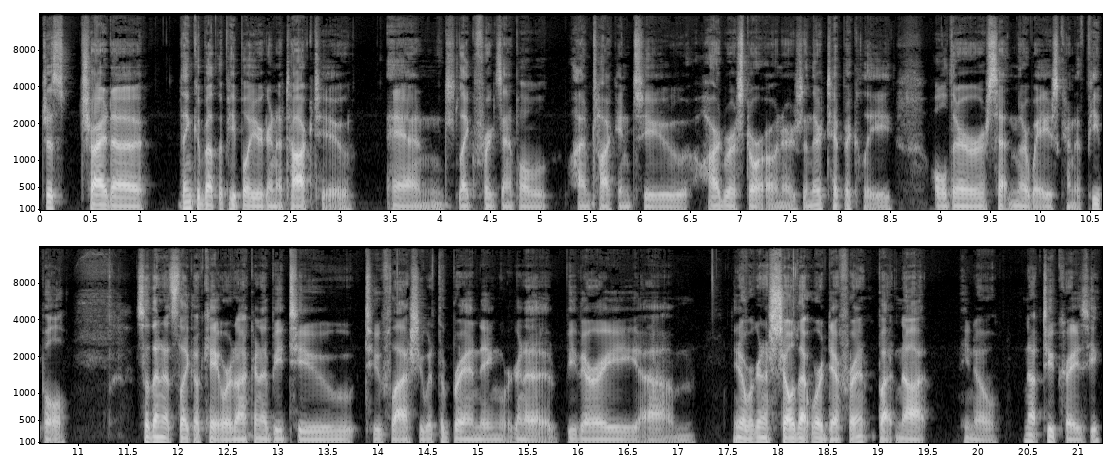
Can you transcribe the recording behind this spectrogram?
just try to think about the people you're going to talk to and like for example I'm talking to hardware store owners, and they're typically older, set in their ways kind of people. So then it's like, okay, we're not going to be too too flashy with the branding. We're going to be very, um, you know, we're going to show that we're different, but not, you know, not too crazy.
